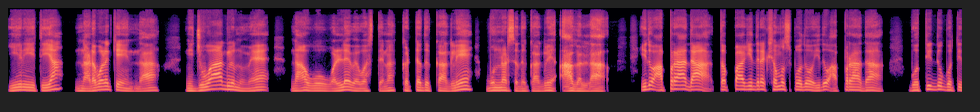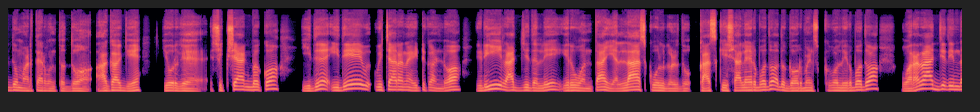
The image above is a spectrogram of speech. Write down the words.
ಈ ರೀತಿಯ ನಡವಳಿಕೆಯಿಂದ ನಿಜವಾಗ್ಲೂ ನಾವು ಒಳ್ಳೆ ವ್ಯವಸ್ಥೆನ ಕಟ್ಟೋದಕ್ಕಾಗಲಿ, ಮುನ್ನಡ್ಸೋದಕ್ಕಾಗ್ಲಿ ಆಗಲ್ಲ. ಇದು ಅಪರಾಧ, ತಪ್ಪಾಗಿದ್ರೆ ಕ್ಷಮಿಸ್ಬೋದು, ಇದು ಅಪರಾಧ. ಗೊತ್ತಿದ್ದು ಗೊತ್ತಿದ್ದು ಮಾಡ್ತಾ ಇರುವಂಥದ್ದು. ಹಾಗಾಗಿ ಇವ್ರಿಗೆ ಶಿಕ್ಷೆ ಆಗ್ಬೇಕು ಇದೇ ಇದೇ ವಿಚಾರನ ಇಟ್ಕೊಂಡು ಇಡೀ ರಾಜ್ಯದಲ್ಲಿ ಇರುವಂತ ಎಲ್ಲ ಸ್ಕೂಲ್ಗಳದ್ದು ಖಾಸಗಿ ಶಾಲೆ ಇರ್ಬೋದು, ಅದು ಗೌರ್ಮೆಂಟ್ ಸ್ಕೂಲ್ ಇರ್ಬೋದು, ಹೊರ ರಾಜ್ಯದಿಂದ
